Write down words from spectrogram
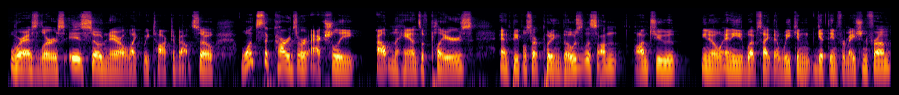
whereas Lurrus is so narrow, like we talked about. So once the cards are actually out in the hands of players and people start putting those lists on onto you know any website that we can get the information from,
